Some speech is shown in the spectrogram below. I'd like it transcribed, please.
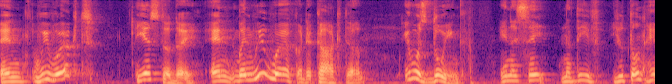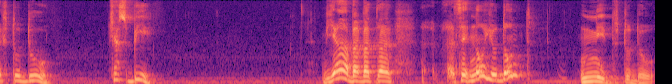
And we worked yesterday. And when we work on the character, he was doing. And I say, Nadiv, you don't have to do, just be. Yeah, but, but uh, I said, no, you don't need to do.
